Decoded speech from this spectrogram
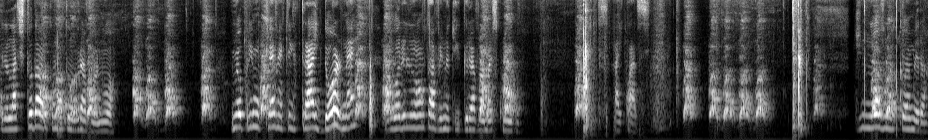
Ele late toda hora quando eu tô gravando, ó. O meu primo Kevin, aquele traidor, né? Agora ele não tá vindo aqui gravar mais comigo. Ai, quase. De novo na câmera.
